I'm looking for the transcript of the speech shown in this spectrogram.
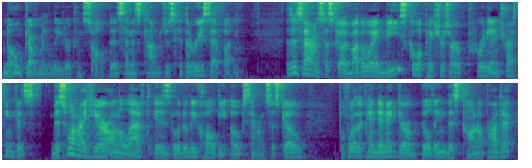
no government leader can solve this, then it's time to just hit the reset button. This is San Francisco, and by the way, these couple pictures are pretty interesting because this one right here on the left is literally called the Oak San Francisco. Before the pandemic, they were building this condo project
